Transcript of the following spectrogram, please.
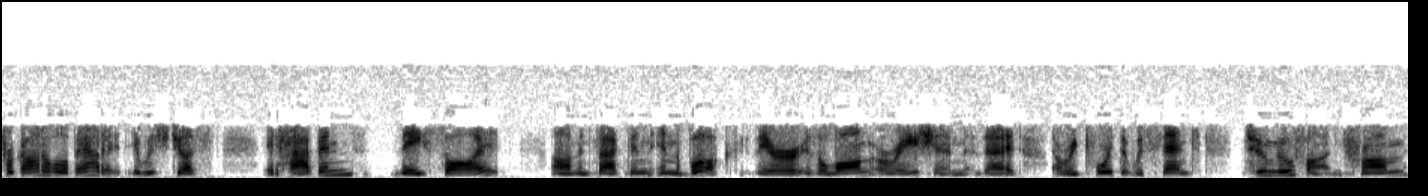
forgot all about it. It was just it happened. They saw it. Um, in fact, in, in the book, there is a long oration that a report that was sent to MUFON from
